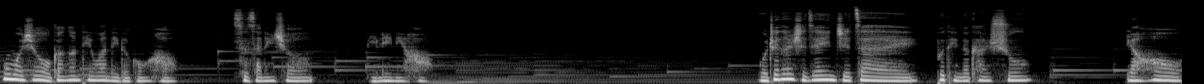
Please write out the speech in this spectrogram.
默默说：“我刚刚听完你的公号。”四三零说：“米粒你好。”我这段时间一直在不停的看书。然后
